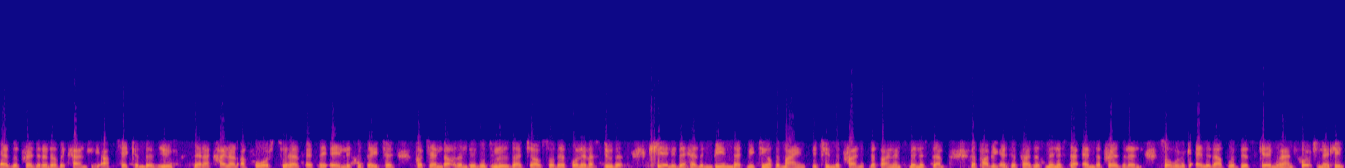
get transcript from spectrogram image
as the president of the country, I've taken the view that I cannot afford to have SAA liquidated for 10,000 people to lose their jobs, so therefore let us do this. Clearly, there hasn't been that meeting of the minds between the, the finance minister, the public enterprises minister, and the president. So we've ended up with this game where, unfortunately,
